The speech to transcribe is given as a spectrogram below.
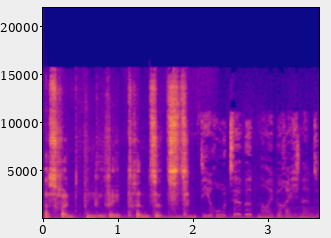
das Röntgengerät drin sitzt. Die Route wird neu berechnet.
